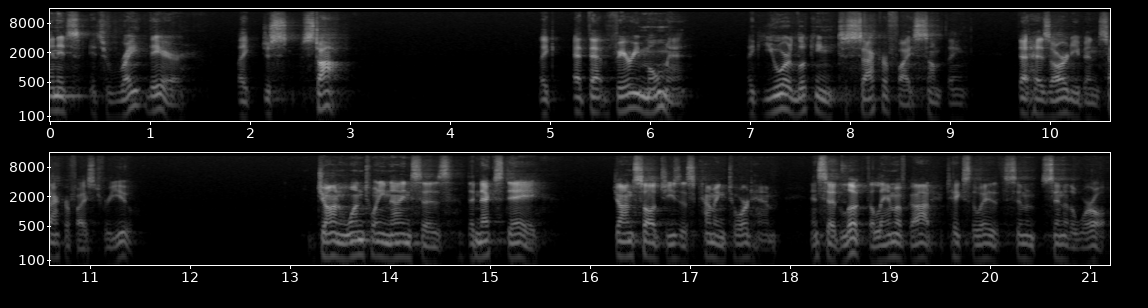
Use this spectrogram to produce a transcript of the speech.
And it's, it's right there. Like, just stop. Like, at that very moment, like you are looking to sacrifice something that has already been sacrificed for you. John 129 says, The next day, John saw Jesus coming toward him and said, Look, the Lamb of God who takes away the sin of the world.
